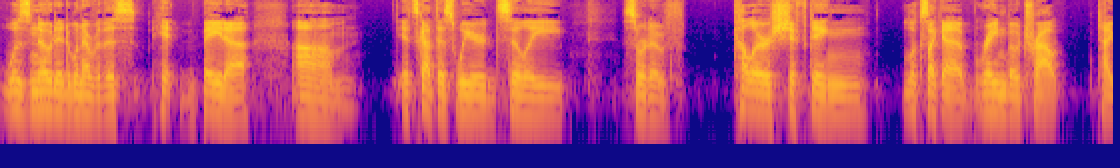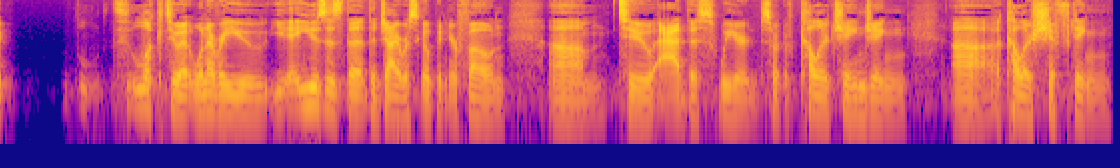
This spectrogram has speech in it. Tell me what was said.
was noted whenever this hit beta, um, it's got this weird, silly sort of color shifting, looks like a rainbow trout type look to it. Whenever you it uses the the gyroscope in your phone um, to add this weird sort of color changing, uh, color shifting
